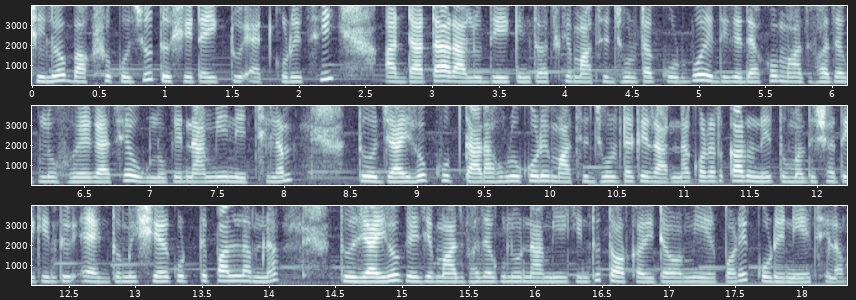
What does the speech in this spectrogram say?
ছিল, বাক্স কচু, তো সেটা একটু অ্যাড করেছি। আর ডাটা আর আলু দিয়ে কিন্তু আজকে মাছের ঝোলটা করব। এদিকে দেখো, মাছ ভাজাগুলো হয়ে গেছে, ওগুলোকে নামিয়ে নিচ্ছিলাম। তো যাই হোক, খুব তাড়াহুড়ো করে মাছের ঝোলটাকে রান্না করার কারণে তোমাদের সাথে কিন্তু একদমই শেয়ার করতে পারলাম না। তো যাই হোক, এই যে মাছ ভাজাগুলো নামিয়ে কিন্তু তরকারিটাও আমি এরপরে করে নিয়েছিলাম।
